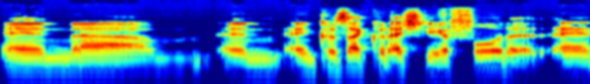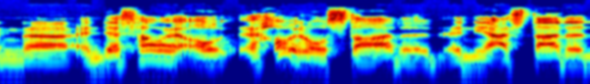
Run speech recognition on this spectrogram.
and um, and and because I could actually afford it, and uh, and that's how I how it all started. And yeah, I started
